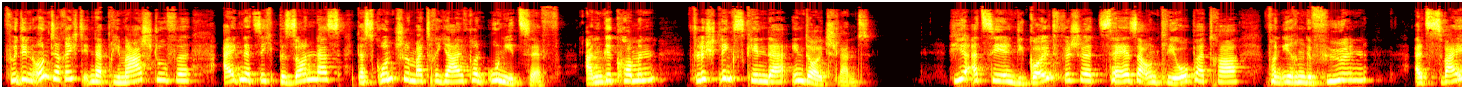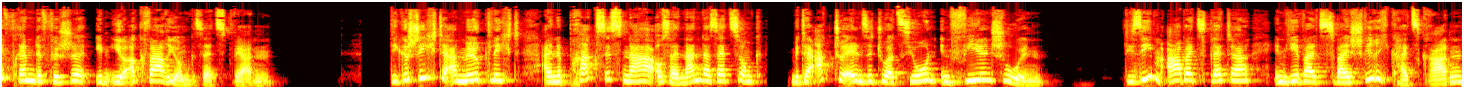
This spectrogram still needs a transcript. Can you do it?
Für den Unterricht in der Primarstufe eignet sich besonders das Grundschulmaterial von UNICEF, angekommen Flüchtlingskinder in Deutschland. Hier erzählen die Goldfische Cäsar und Kleopatra von ihren Gefühlen, als zwei fremde Fische in ihr Aquarium gesetzt werden. Die Geschichte ermöglicht eine praxisnahe Auseinandersetzung mit der aktuellen Situation in vielen Schulen. Die sieben Arbeitsblätter in jeweils zwei Schwierigkeitsgraden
